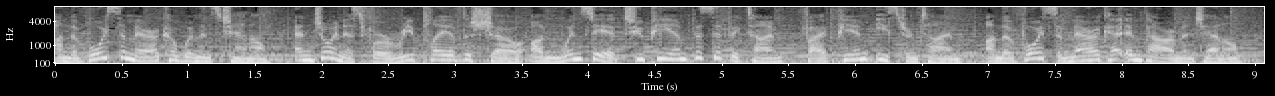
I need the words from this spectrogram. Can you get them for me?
on the Voice America Women's Channel. And join us for a replay of the show on Wednesday at 2 p.m. Pacific Time, 5 p.m. Eastern Time on the Voice America Empowerment Channel.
